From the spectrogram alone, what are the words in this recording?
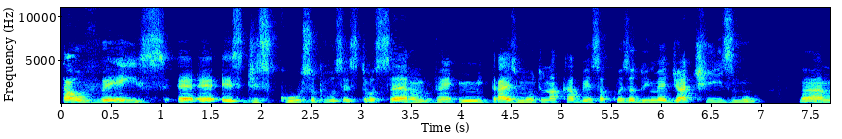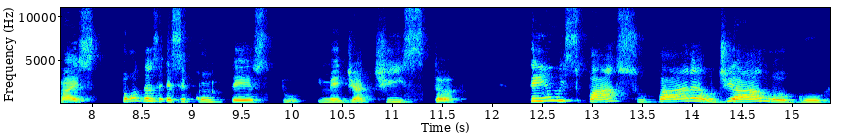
Talvez é, é, esse discurso que vocês trouxeram vem, me traz muito na cabeça a coisa do imediatismo, né? mas todo esse contexto imediatista tem um espaço para o diálogo,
